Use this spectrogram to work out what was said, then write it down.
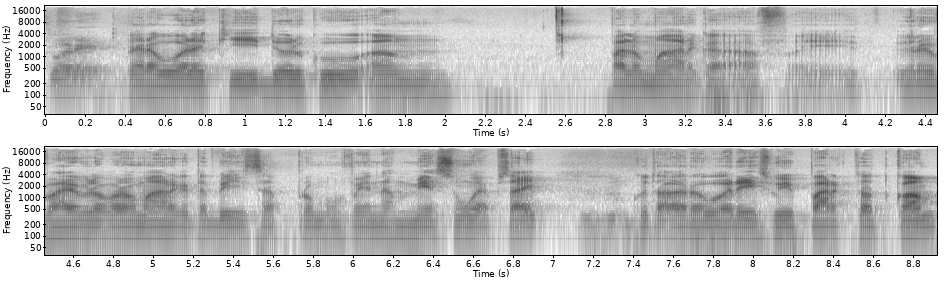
corretto. Pero agora aqui dor ku um, Palomarca of eh, Revival Palomarca também está promovendo na mesmo website. Mhm. Que tá arroba racewaypark.com.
